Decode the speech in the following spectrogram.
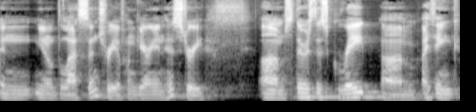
in you know, the last century of Hungarian history. Um, so there's this great, um, I think,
